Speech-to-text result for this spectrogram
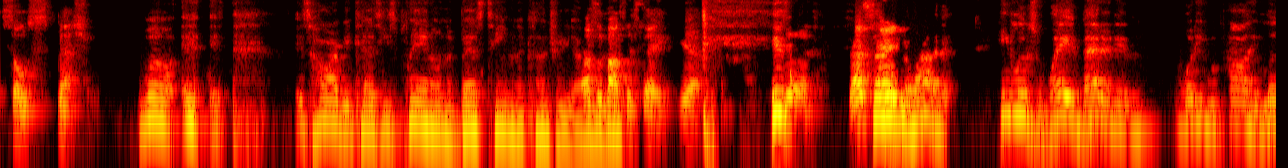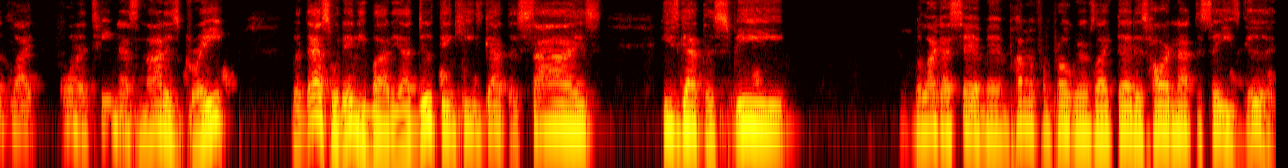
so special? Well, it, it, it's hard because he's playing on the best team in the country. I was about to say, yeah. yeah. That's so a lot of, he looks way better than what he would probably look like on a team that's not as great. But that's with anybody. I do think he's got the size, he's got the speed. But like I said, man, coming from programs like that, it's hard not to say he's good.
